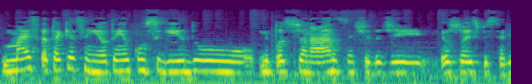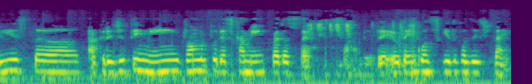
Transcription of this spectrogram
Mas até que assim, eu tenho conseguido me posicionar no sentido de eu sou especialista, acredita em mim, vamos por esse caminho que vai dar certo, sabe? Eu tenho conseguido fazer isso bem.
